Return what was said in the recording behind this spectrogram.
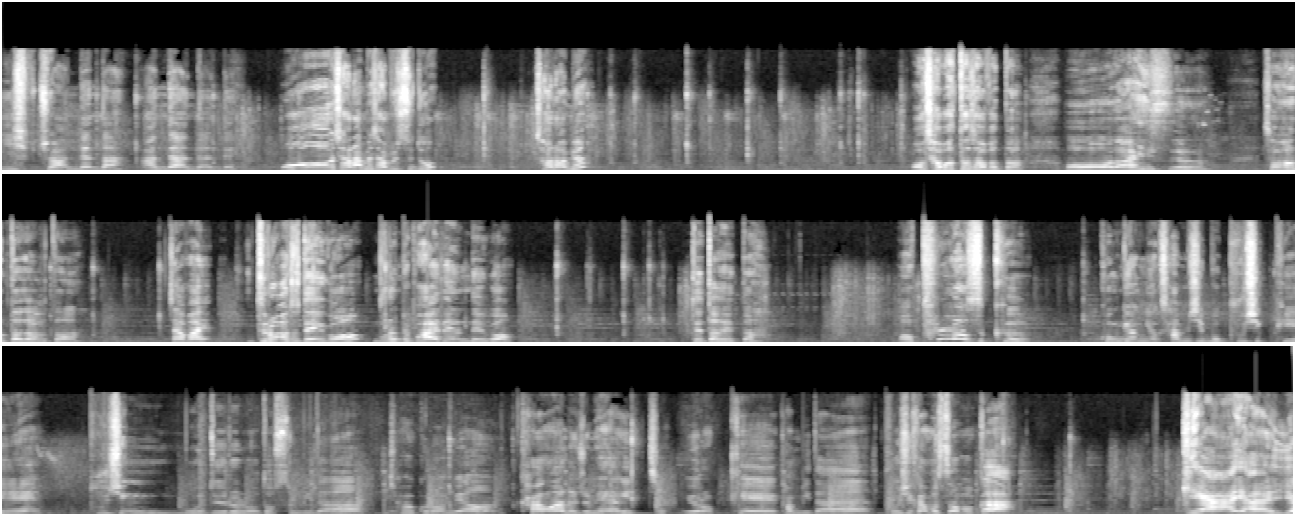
(20초) 안 된다. 안돼 안돼 안돼. 오 잘하면 잡을 수도? 잘하면? 어 잡았다 잡았다 오 nice. 잡았다 잡았다. 잠깐만 들어가도 돼 이거? 물음표 봐야 되는데 이거? 됐다 됐다. 어 플라스크. 공격력 35 부식 피해. 부식 모드를 얻었습니다. 자 그러면 강화를 좀 해야겠지? 요렇게 갑니다. 부식 한번 써볼까? 야야 이게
